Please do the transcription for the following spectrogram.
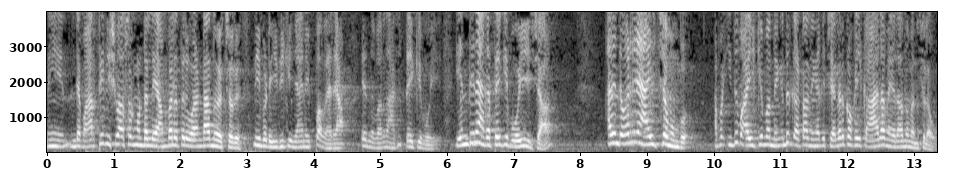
നീ നിന്റെ പാർട്ടി വിശ്വാസം കൊണ്ടല്ലേ അമ്പലത്തിൽ വേണ്ടാന്ന് വെച്ചത്? നീ ഇവിടെ ഇരിക്കും ഞാൻ വരാം എന്ന് പറഞ്ഞ് അകത്തേക്ക് പോയി. എന്തിനാ അകത്തേക്ക് പോയി ഈച്ച അതിന്റെ ഒരാഴ്ച മുമ്പ്. അപ്പൊ ഇത് വായിക്കുമ്പോൾ ഇത് കേട്ടാൽ നിങ്ങൾക്ക് ചിലർക്കൊക്കെ ഈ കാലം ഏതാന്ന് മനസ്സിലാവും.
